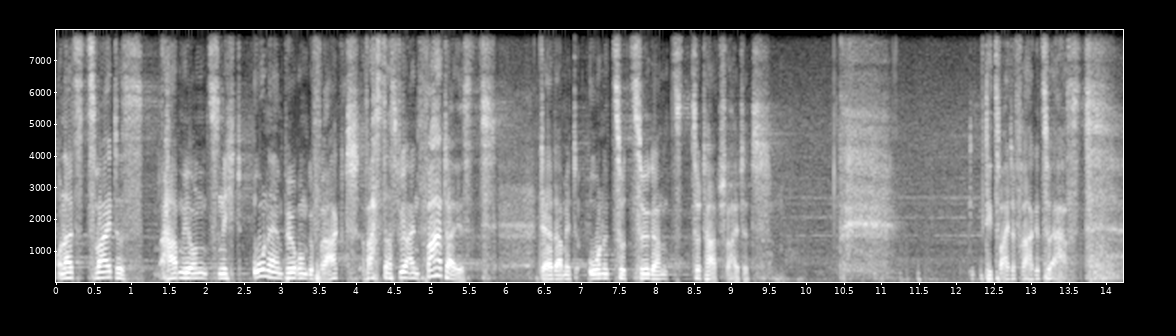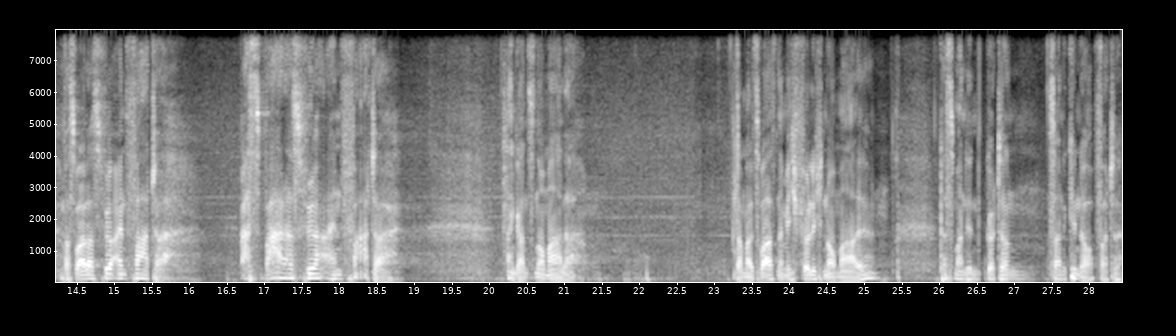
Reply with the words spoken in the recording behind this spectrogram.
Und als zweites haben wir uns nicht ohne Empörung gefragt, was das für ein Vater ist, der damit ohne zu zögern zur Tat schreitet. die zweite Frage zuerst. Was war das für ein Vater? Was war das für ein Vater? Ein ganz normaler. Damals war es nämlich völlig normal, dass man den Göttern seine Kinder opferte.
